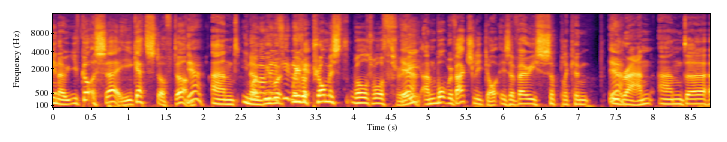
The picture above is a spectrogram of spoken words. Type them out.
you know, you've got to say he gets stuff done. Yeah. And you know, Well, we mean, were we were at- promised World War Three, Yeah. and what we've actually got is a very supplicant Yeah. Iran, and uh,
